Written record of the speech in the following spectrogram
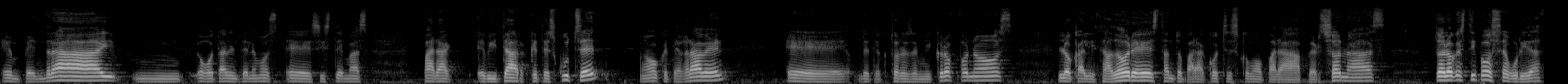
en pendrive, mm, luego también tenemos sistemas para evitar que te escuchen, ¿no? que te graben, eh, detectores de micrófonos, localizadores, tanto para coches como para personas, todo lo que es tipo seguridad.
